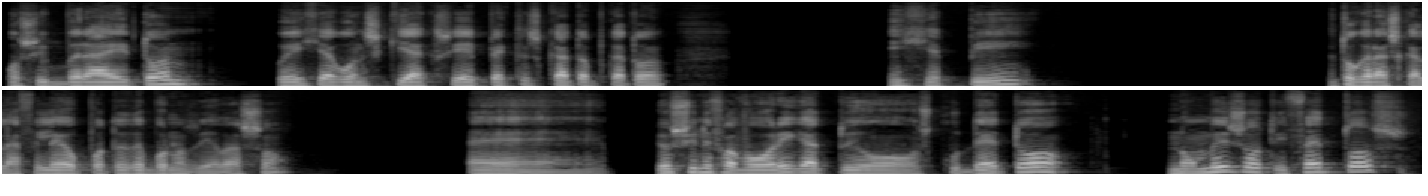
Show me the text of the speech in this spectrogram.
πως η Brighton που έχει αγωνιστική αξία οι παίκτες κάτω από 100 είχε πει. Δεν το γράφεις καλά, φιλέ, οπότε δεν μπορώ να το διαβάσω. Ε, Ποιος είναι φαβορή για το Σκουντέτο, νομίζω ότι φέτος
